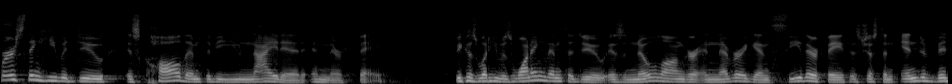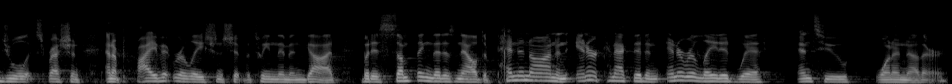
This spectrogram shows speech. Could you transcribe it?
first thing he would do is call them to be united in their faith. Because what he was wanting them to do is no longer and never again see their faith as just an individual expression and a private relationship between them and God, but is something that is now dependent on and interconnected and interrelated with and to one another.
